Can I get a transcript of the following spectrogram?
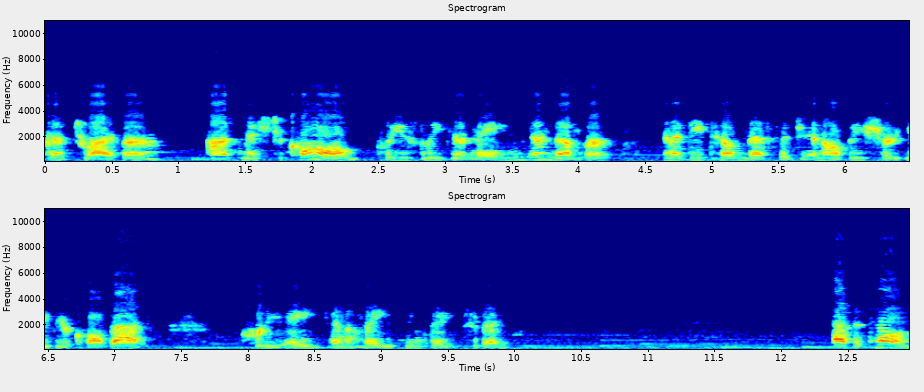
Tamika, driver. I've missed your call. Please leave your name, your number, and a detailed message, and I'll be sure to give you a call back. Create an amazing day today. At the tone,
